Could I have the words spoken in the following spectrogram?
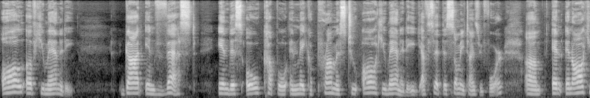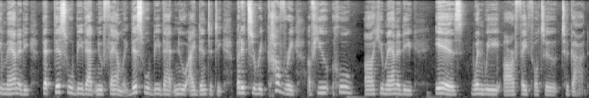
all of humanity God invest in this old couple and make a promise to all humanity. I've said this so many times before, um, and and all humanity that this will be that new family. This will be that new identity. But it's a recovery of who who uh, humanity is when we are faithful to to God.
